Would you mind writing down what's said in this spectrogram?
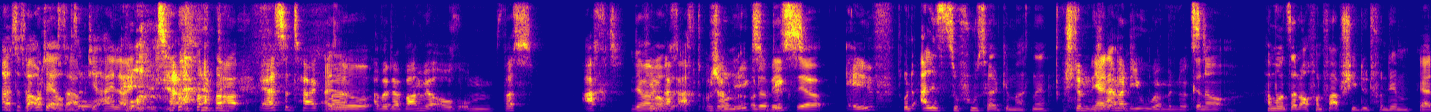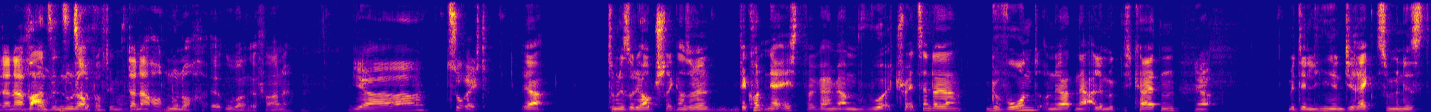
Ach, das war auch der erste Abend, die Highlight. Alter. Der erste Tag war, Also- aber da waren wir auch um, was? Acht? Da waren wir nach acht schon unterwegs, unterwegs, bis ja. Elf? Und alles zu Fuß halt gemacht, ne? Stimmt nicht, Ja, einmal die U-Bahn benutzt. Genau. Haben wir uns dann auch von verabschiedet von dem. Ja, danach auch, Wahnsinnstrip, nur noch, auf dem wir- danach auch nur noch äh, U-Bahn gefahren. Ne? Ja, zu Recht. Ja, zumindest so die Hauptstrecken. Also wir, wir konnten ja echt, weil wir haben ja am World Trade Center gewohnt und wir hatten ja alle Möglichkeiten, Ja, mit den Linien direkt zumindest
